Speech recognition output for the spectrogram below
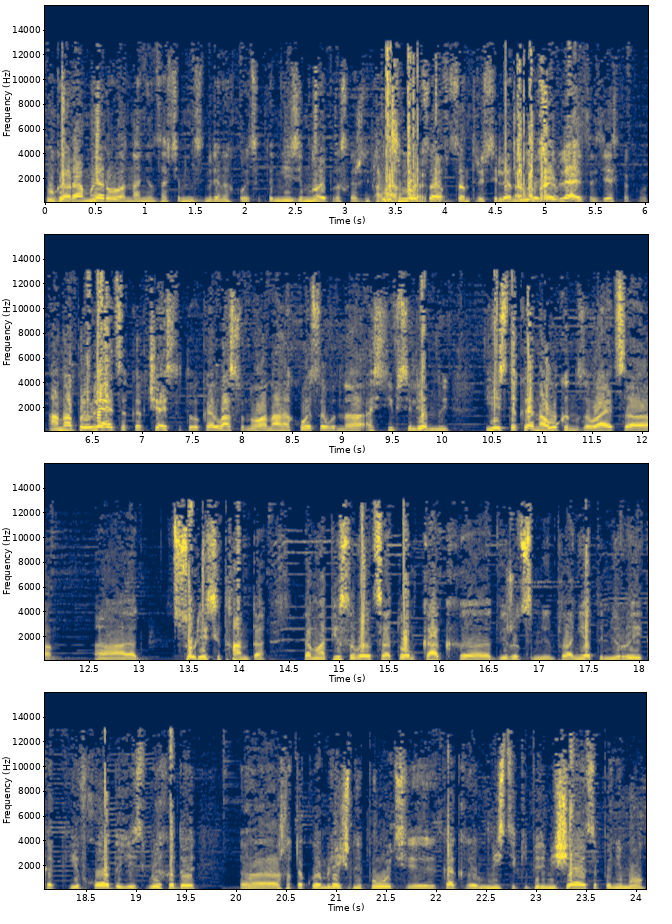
Ну, гора Меру, она не совсем на Земле находится, это не земное происхождение. Она земное, находится в центре Вселенной. Она проявляется здесь как вот? Она проявляется как часть этого Кайласа, но она находится на оси Вселенной. Есть такая наука, называется э, Сурья Сидханта. Там описывается о том, как э, движутся планеты, миры, какие входы есть, выходы, э, что такое Млечный Путь, э, как мистики перемещаются по нему,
